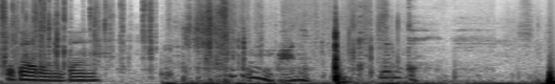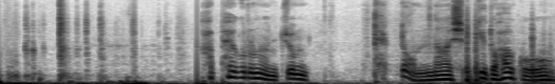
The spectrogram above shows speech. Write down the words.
뜯어야 되는데. 좀 많이 했는데. 핫팩으로는 좀 택도 없나 싶기도 하고.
